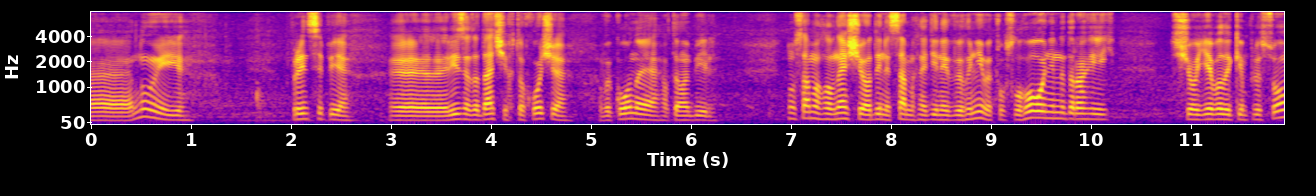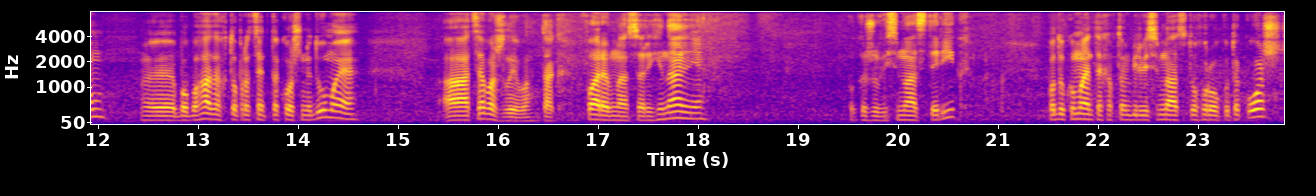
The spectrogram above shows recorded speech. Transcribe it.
Е, ну і в принципі е, різні задачі, хто хоче, виконує автомобіль. Ну, саме головне, що один із самих надійних двигунів, як обслуговування недорогий, що є великим плюсом, бо багато хто про це також не думає. А це важливо. Так, фари в нас оригінальні. Покажу 18 рік. По документах автомобіль 18-го року також.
